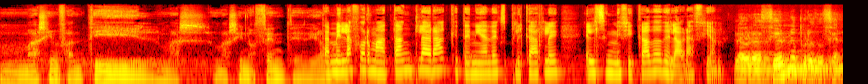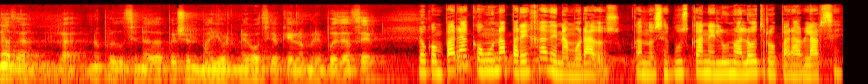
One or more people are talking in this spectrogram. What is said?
más infantil, más, más inocente, digamos. También la forma tan clara que tenía de explicarle el significado de la oración. La oración no produce nada, la- no produce nada, pero es el mayor negocio que el hombre puede hacer. Lo compara con una pareja de enamorados, cuando se buscan el uno al otro para hablarse.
